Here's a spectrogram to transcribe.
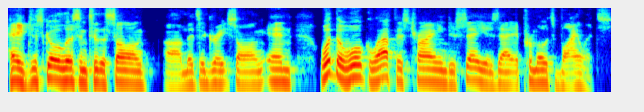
Hey, just go listen to the song. Um, it's a great song. And what the woke left is trying to say is that it promotes violence.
